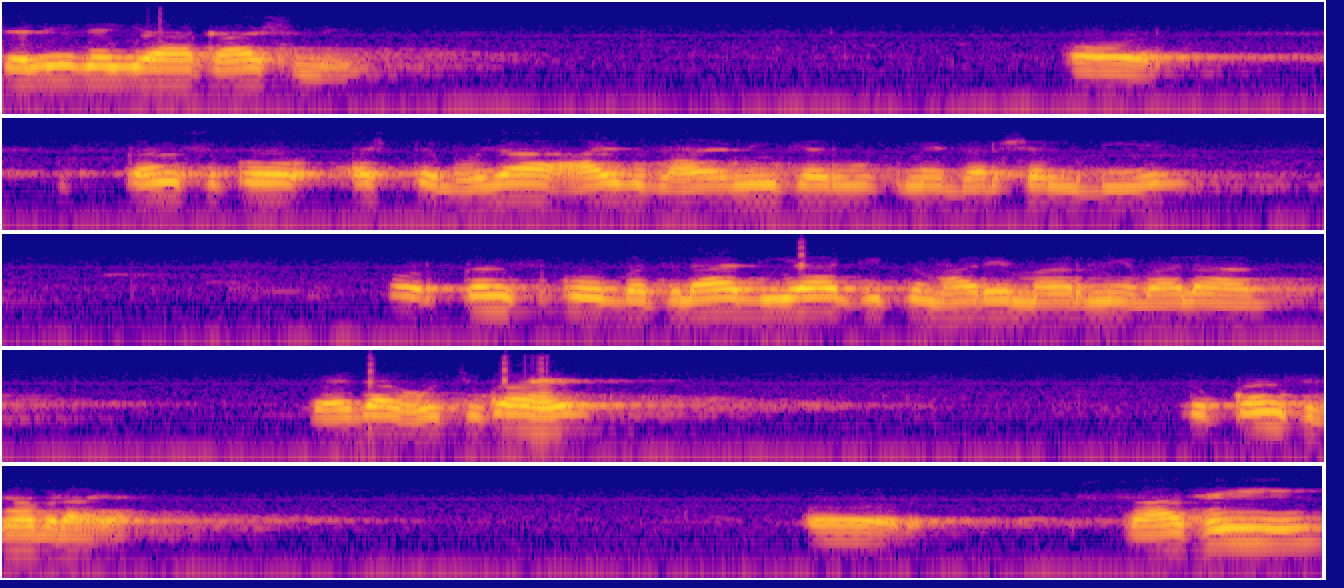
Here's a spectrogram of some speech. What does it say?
चली गई आकाश में और कंस को अष्टभुजा आयुध धारणी के रूप में दर्शन दिए और कंस को बतला दिया कि तुम्हारे मारने वाला पैदा हो चुका है तो कंस घबराया और साथ ही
